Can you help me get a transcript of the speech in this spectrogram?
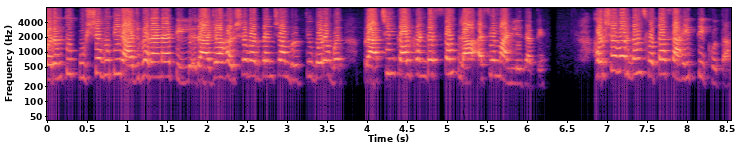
परंतु पुष्यभूती राजघराण्यातील राजा हर्षवर्धनच्या मृत्यूबरोबर प्राचीन कालखंड संपला असे मानले जाते. हर्षवर्धन स्वतः साहित्यिक होता.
